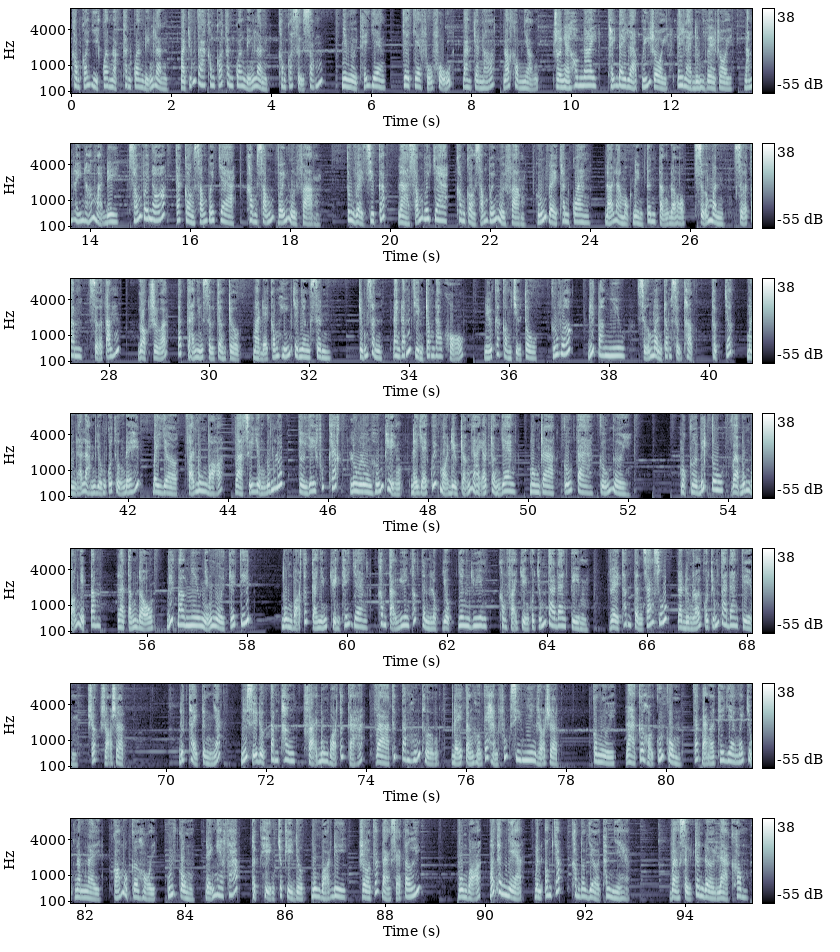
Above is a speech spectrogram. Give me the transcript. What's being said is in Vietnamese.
Không có gì qua mặt thanh quan điển lành mà chúng ta không có thanh quan điển lành, không có sự sống. Như người thế gian, che che phủ phủ, ban cho nó, nó không nhận. Rồi ngày hôm nay, thấy đây là quý rồi, đây là đường về rồi, nắm lấy nó mà đi, sống với nó, các con sống với cha, không sống với người phàm. Tu về siêu cấp là sống với cha, không còn sống với người phàm, hướng về thanh quan. Đó là một niềm tin tận độ, sửa mình, sửa tâm, sửa tánh, gọt rửa tất cả những sự trần trượt mà để cống hiến cho nhân sinh. Chúng sanh đang đắm chìm trong đau khổ. Nếu các con chịu tu, cứu vớt, biết bao nhiêu, sửa mình trong sự thật, thực chất mình đã lạm dụng của Thượng Đế, bây giờ phải buông bỏ và sử dụng đúng lúc, từ giây phút khác luôn luôn hướng thiện để giải quyết mọi điều trở ngại ở trần gian, mong ra cứu ta, cứu người. Một người biết tu và buông bỏ nghiệp tâm là tận độ biết bao nhiêu những người kế tiếp. Buông bỏ tất cả những chuyện thế gian, không tạo duyên thất tình lục dục, nhân duyên, không phải chuyện của chúng ta đang tìm. Về thanh tịnh sáng suốt là đường lối của chúng ta đang tìm, rất rõ rệt. Đức Thầy từng nhắc, nếu sửa được tâm thân phải buông bỏ tất cả và thức tâm hướng thượng để tận hưởng cái hạnh phúc siêu nhiên rõ rệt. Con người là cơ hội cuối cùng các bạn ở thế gian mấy chục năm này có một cơ hội cuối cùng để nghe Pháp thực hiện cho kỳ được buông bỏ đi rồi các bạn sẽ tới. Buông bỏ mới thanh nhẹ, mình ôm chấp không bao giờ thanh nhẹ. Vạn sự trên đời là không.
